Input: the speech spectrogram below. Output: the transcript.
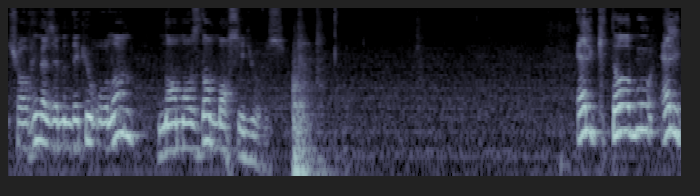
Şafii mezhebindeki olan namazdan bahsediyoruz. El kitabu el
